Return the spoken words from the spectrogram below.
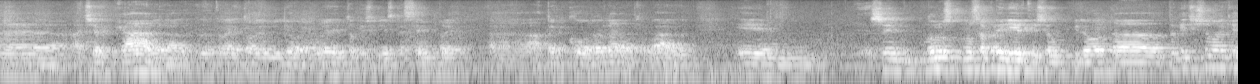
eh, a cercare la, la, traiettoria migliore, non è detto che si riesca sempre a, a percorrerla o a trovarla. E, se, non, lo, non, saprei dirti se un pilota, perché ci sono anche,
